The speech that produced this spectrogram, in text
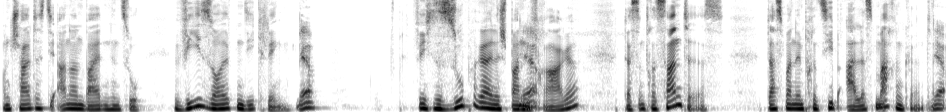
und schaltest die anderen beiden hinzu. Wie sollten die klingen? Ja. Finde ich eine super geile, spannende Ja. Frage. Das Interessante ist, dass man im Prinzip alles machen könnte. Ja.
